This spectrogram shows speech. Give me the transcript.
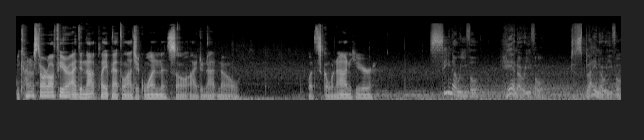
You kind of start off here. I did not play Pathologic 1, so I do not know what's going on here. See no evil, hear no evil, display no evil.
